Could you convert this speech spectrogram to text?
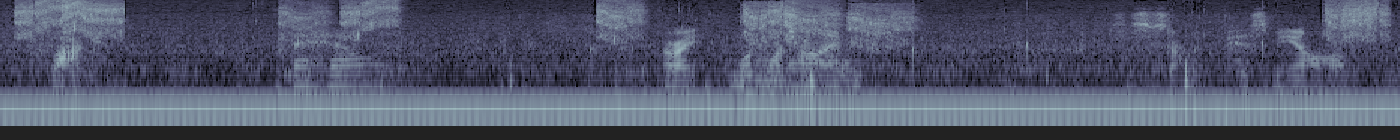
Fuck. What the hell? Alright, one more time. This is starting to piss me off.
